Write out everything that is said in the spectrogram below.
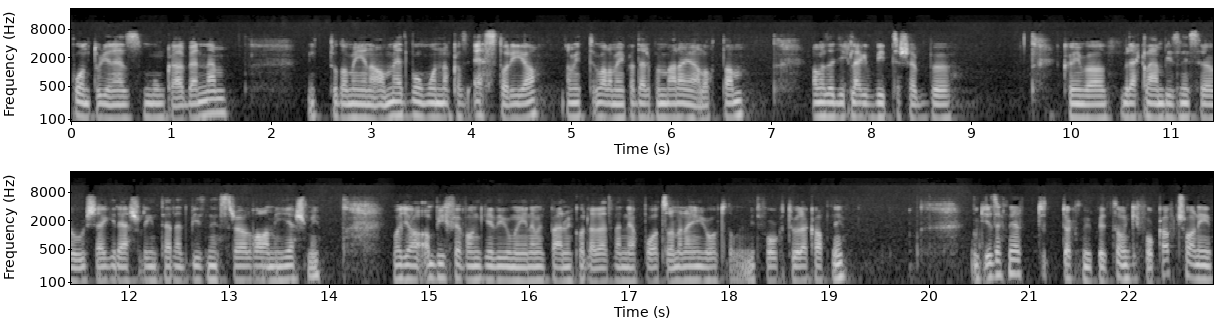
pont ugyanez munkál bennem mit tudom én, a Matt Bowmannak az Estoria, amit valamelyik adásban már ajánlottam, ami az egyik legviccesebb könyv a reklámbizniszről, újságírásról, internetbizniszről, valami ilyesmi. Vagy a, a Biff Evangelium, én amit bármikor le lehet venni a polcon, mert nagyon jól tudom, hogy mit fogok tőle kapni. Úgyhogy ezeknél tök működik, tudom, ki fog kapcsolni,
